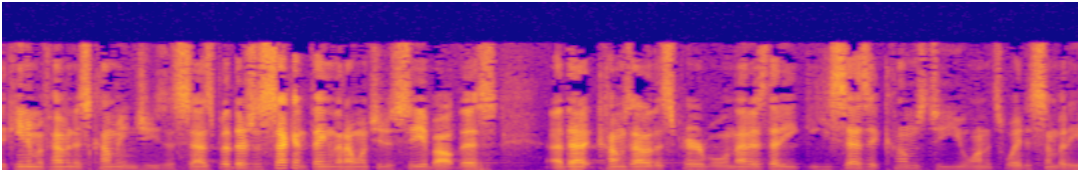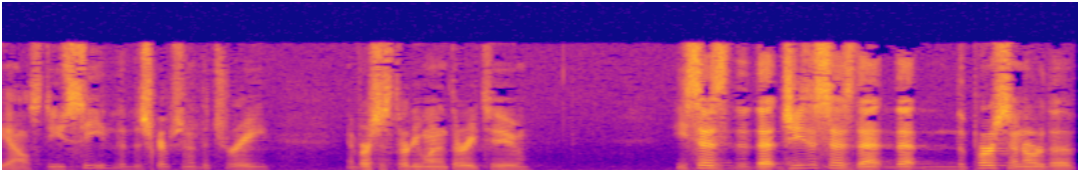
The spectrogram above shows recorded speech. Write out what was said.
The kingdom of heaven is coming, Jesus says. But there's a second thing that I want you to see about this uh, that comes out of this parable, and that is that he, he says it comes to you on its way to somebody else. Do you see the description of the tree in verses 31 and 32? He says that, that Jesus says that, that the person or the,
